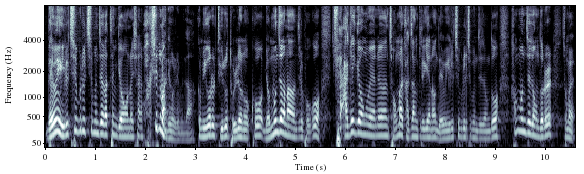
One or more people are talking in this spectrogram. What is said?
내용의 일치불일치 문제 같은 경우는 시간이 확실히 많이 걸립니다. 그럼 이거를 뒤로 돌려놓고 몇 문제가 나왔는지를 보고 최악의 경우에는 정말 가장 길게 나온 내용의 일치불일치 문제 정도 한 문제 정도를 정말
